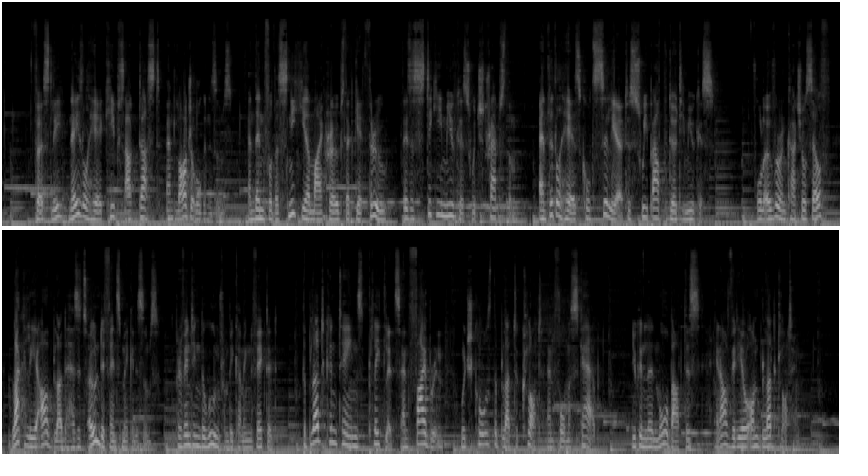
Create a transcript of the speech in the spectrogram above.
Firstly, nasal hair keeps out dust and larger organisms, and then for the sneakier microbes that get through, there's a sticky mucus which traps them, and little hairs called cilia to sweep out the dirty mucus. Fall over and cut yourself? Luckily, our blood has its own defense mechanisms, preventing the wound from becoming infected. The blood contains platelets and fibrin, which cause the blood to clot and form a scab. You can learn more about this in our video on blood clotting.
